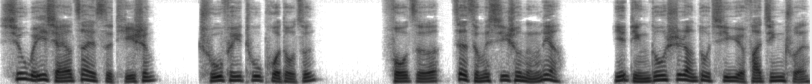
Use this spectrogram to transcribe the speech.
修为想要再次提升，除非突破斗尊，否则再怎么吸收能量，也顶多是让斗气越发精纯。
